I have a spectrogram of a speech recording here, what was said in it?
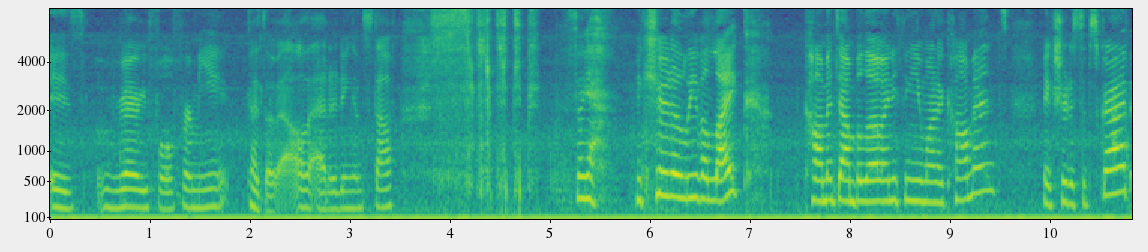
is very full for me because of all the editing and stuff. So yeah, make sure to leave a like, comment down below anything you want to comment. Make sure to subscribe,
